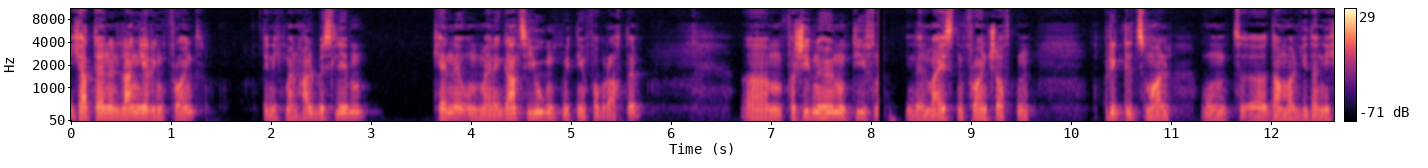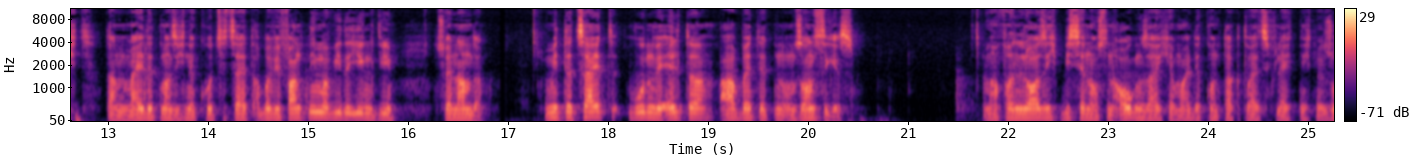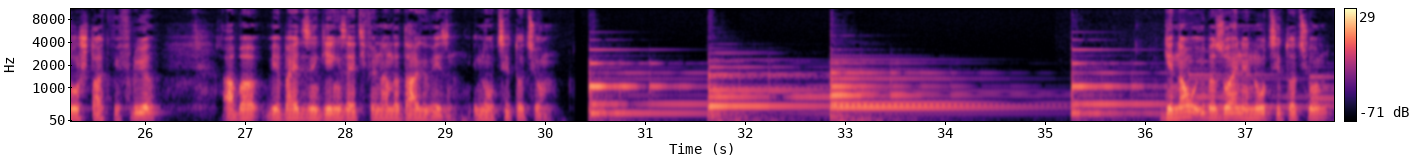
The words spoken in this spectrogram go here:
Ich hatte einen langjährigen Freund, den ich mein halbes Leben kenne und meine ganze Jugend mit ihm verbrachte. Ähm, verschiedene Höhen und Tiefen. In den meisten Freundschaften prickelt es mal und äh, dann mal wieder nicht. Dann meidet man sich eine kurze Zeit, aber wir fanden immer wieder irgendwie zueinander. Mit der Zeit wurden wir älter, arbeiteten und sonstiges. Man verlor sich ein bisschen aus den Augen, sage ich ja mal. Der Kontakt war jetzt vielleicht nicht mehr so stark wie früher aber wir beide sind gegenseitig füreinander da gewesen in Notsituationen. Genau über so eine Notsituation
